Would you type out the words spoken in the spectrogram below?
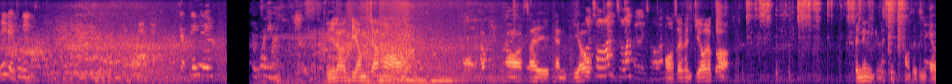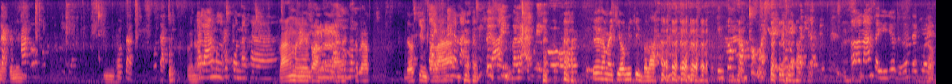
นี่เด็กผู้หญิงจับนี่เลย นี่เราเตรียมจะห่อห่อนะครับห่อใส่แผ่นเกี๊ยวเอาช้อนช้อนเออช้อนห่อใส่แผ่นเกี๊ยวแล้วก็ไปนึ่งใช่ไหมห่อใส่แผ่นเกี๊ยวแล้วไปนึ่งนี่ครับตัดเออนะมาล้างมือทุกคนนะคะ ล้างมือก่อนนะครับ เดี๋ยวกลิ่นปลาร้าไม่ถนัดกินปลาร้าเอ๊ะทำไมเกี๊ยวมีกลิ่นปลาร้ากินต้มตำก่อน เอาน้ำใส่เยอะๆเดี๋ยวใส่ถ้วยครับ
